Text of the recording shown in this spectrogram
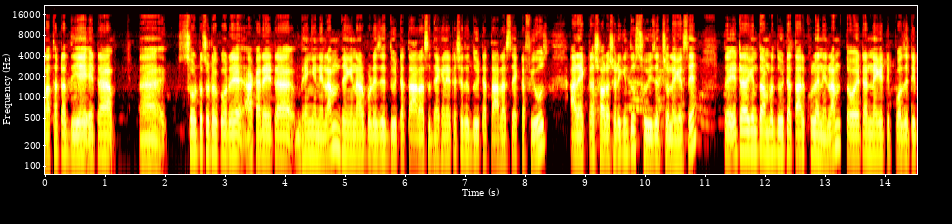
মাথাটা দিয়ে এটা ছোট ছোট করে আকারে এটা ভেঙে নিলাম। ভেঙে নেওয়ার পরে যে দুইটা তার আছে, দেখেন এটার সাথে দুইটা তার আছে, একটা ফিউজ আর একটা সরাসরি কিন্তু সুইচে চলে গেছে। তো এটা কিন্তু আমরা দুইটা তার খুলে নিলাম। তো এটার নেগেটিভ পজিটিভ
